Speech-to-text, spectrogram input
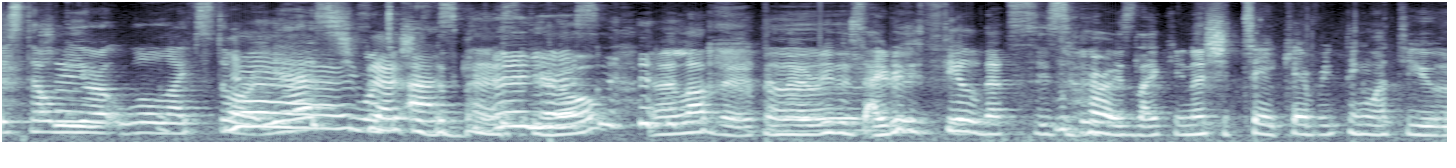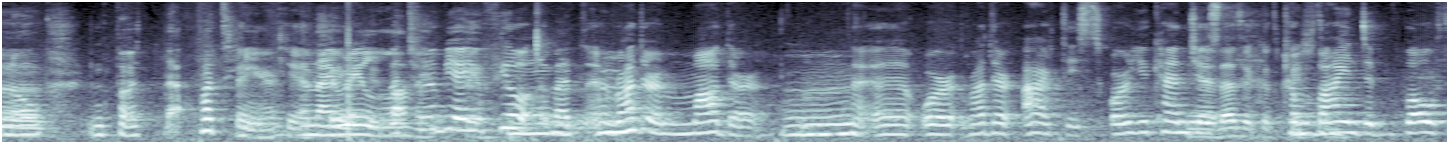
just tell me your whole life story. Yes, she yeah, wants to she's ask. the best, you know. And I love it, and I really, I really feel that is her. It's like you know, she take everything what you know and put that put here, you, and I really you. love But it. Rubia, you feel Mm, but- uh, rather mother mm, uh, or rather artist, or you can Yeah, just that's a good combine the both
